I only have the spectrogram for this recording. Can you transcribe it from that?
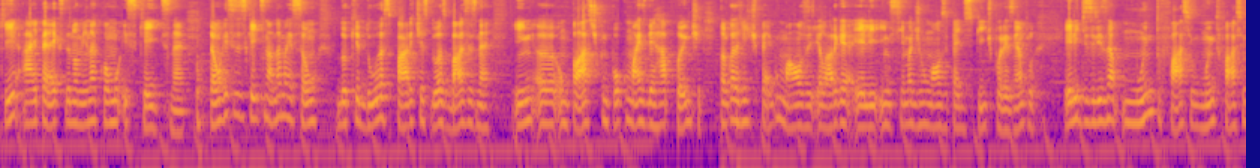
que a HyperX denomina como skates, né? Então esses skates nada mais são do que duas partes, duas bases, né? Em uh, um plástico um pouco mais derrapante. Então quando a gente pega o mouse e larga ele em cima de um mousepad speed, por exemplo, ele desliza muito fácil, muito fácil,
